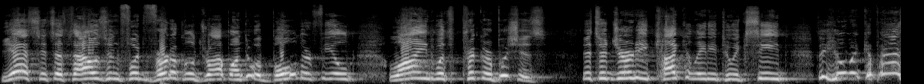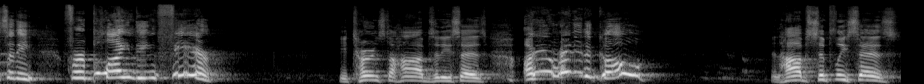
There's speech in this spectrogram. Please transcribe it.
Yes, it's a thousand foot vertical drop onto a boulder field lined with pricker bushes. It's a journey calculated to exceed the human capacity for blinding fear. He turns to Hobbes and he says, Are you ready to go? And Hobbes simply says,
